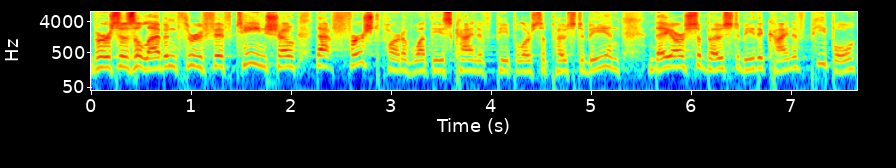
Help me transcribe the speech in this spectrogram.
Verses 11 through 15 show that first part of what these kind of people are supposed to be, and they are supposed to be the kind of people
